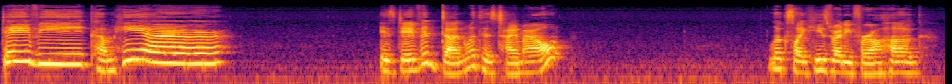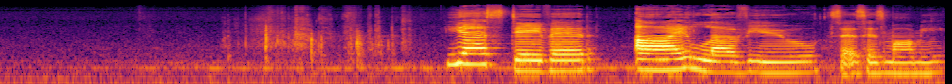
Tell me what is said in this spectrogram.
Davy, come here. Is David done with his timeout? Looks like he's ready for a hug. Yes, David, I love you, says his mommy.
